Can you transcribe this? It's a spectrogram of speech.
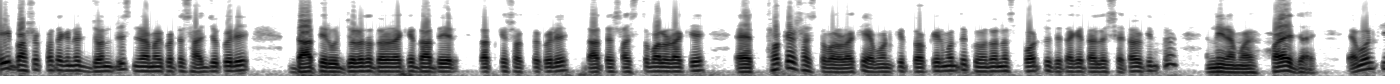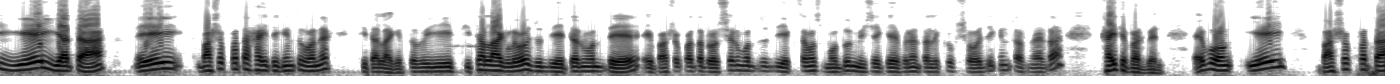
এই বাসক পাতা কিন্তু জন্ডিস নিরাময় করতে সাহায্য করে। দাঁতের উজ্জ্বলতা ধরে রাখে, দাঁতের দাঁতকে শক্ত করে, দাঁতের স্বাস্থ্য ভালো রাখে ত্বকের স্বাস্থ্য ভালো রাখে, এমনকি ত্বকের মধ্যে কোনো ধরনের স্পট যদি থাকে তাহলে সেটাও কিন্তু নিরাময় হয়ে যায়। এমনকি এই ইয়াটা, এই বাসক পাতা খাইতে কিন্তু অনেক তিতা লাগে। তবে এই তিতা লাগলেও যদি এটার মধ্যে, এই বাসক পাতার রসের মধ্যে যদি এক চামচ মধু মিশিয়ে খেয়ে ফেলেন, তাহলে খুব সহজেই কিন্তু আপনারা এটা খাইতে পারবেন। এবং এই বাসক পাতা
